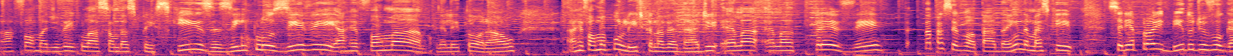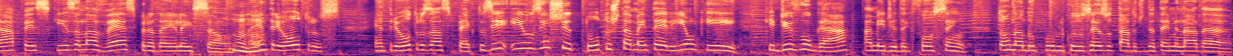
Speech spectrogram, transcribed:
a forma de veiculação das pesquisas, e inclusive a reforma eleitoral, a reforma política, na verdade, ela, ela prevê, tá para ser votada ainda, mas que seria proibido divulgar a pesquisa na véspera da eleição, Uhum. né? entre outros entre outros aspectos. E, e os institutos também teriam que, que divulgar, à medida que fossem tornando públicos os resultados de determinada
